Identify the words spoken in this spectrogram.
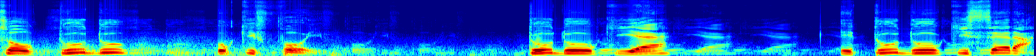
Sou tudo o que foi, tudo o que é e tudo o que será.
